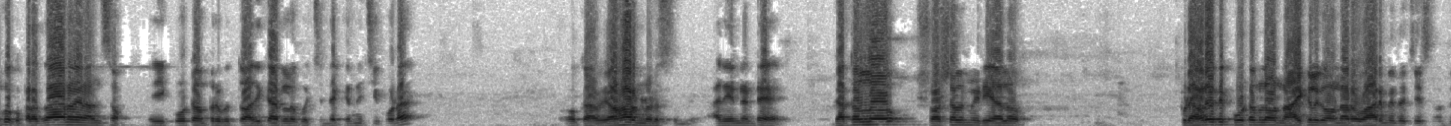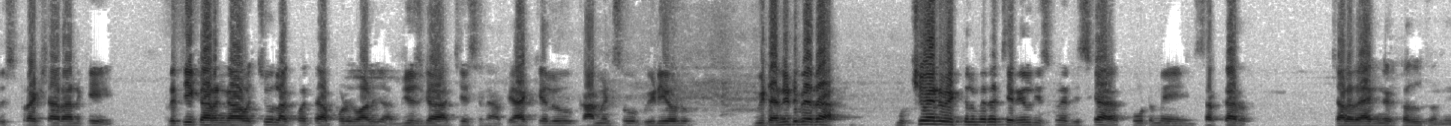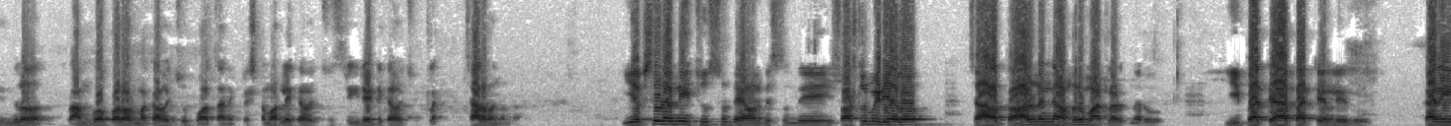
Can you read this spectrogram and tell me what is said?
ఇంకొక ప్రధానమైన అంశం ఈ కూటమి ప్రభుత్వం అధికారంలోకి వచ్చిన దగ్గర నుంచి కూడా ఒక వ్యవహారం నడుస్తుంది. అదేంటంటే గతంలో సోషల్ మీడియాలో ఇప్పుడు ఎవరైతే కూటమిలో నాయకులుగా ఉన్నారో వారి మీద చేసిన దుష్ప్రచారానికి ప్రతీకారం కావచ్చు లేకపోతే అప్పుడు వాళ్ళు అబ్యూజ్గా చేసిన వ్యాఖ్యలు కామెంట్స్ వీడియోలు వీటన్నిటి మీద ముఖ్యమైన వ్యక్తుల మీద చర్యలు తీసుకునే దిశగా కూటమి సర్కారు చాలా వేగంగా కదులుతుంది. ఇందులో రామ్ గోపాల్ వర్మ కావచ్చు పోతాని కృష్ణమురళి కావచ్చు శ్రీరెడ్డి కావచ్చు ఇట్లా చాలా మంది ఉన్నారు. ఈ ఎపిసోడ్ అన్ని చూస్తుంటే ఏమనిపిస్తుంది? సోషల్ మీడియాలో చాలా దారుణంగా అందరూ మాట్లాడుతున్నారు. ఈ పార్టీ ఆ పార్టీ ఏం లేదు. కానీ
